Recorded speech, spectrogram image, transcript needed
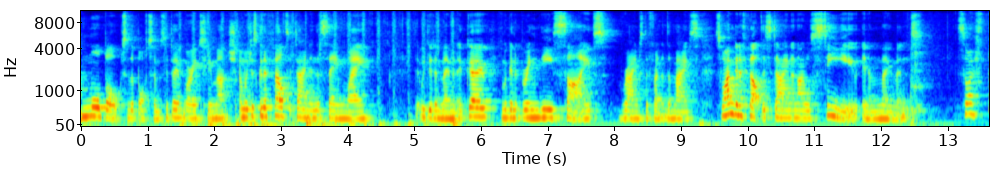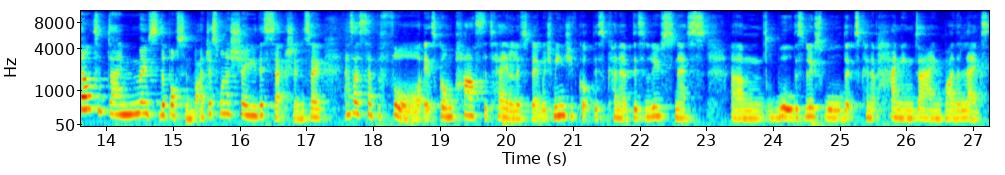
more bulk to the bottom, so don't worry too much. And we're just going to felt it down in the same way that we did a moment ago. And we're going to bring these sides round the front of the mouse. So I'm going to felt this down and I will see you in a moment. So I've felted down most of the bottom, but I just want to show you this section. So as I said before, it's gone past the tail a little bit, which means you've got this kind of this looseness um, wool, this loose wool that's kind of hanging down by the legs.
